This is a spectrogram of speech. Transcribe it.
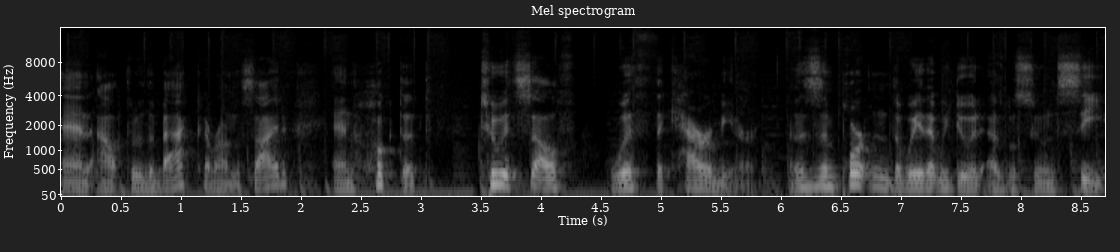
and out through the back around the side and hooked it to itself with the carabiner. And this is important the way that we do it as we'll soon see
